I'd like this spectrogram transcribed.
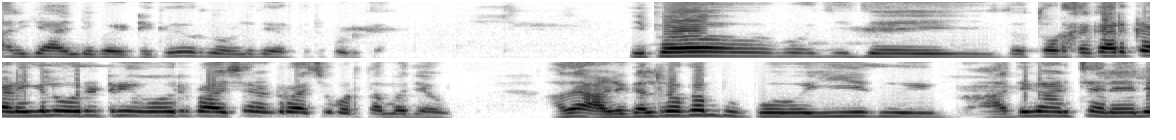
അല്ലെങ്കിൽ ആന്റിബയോട്ടിക് ഒരു നുള്ളി ചേർത്തിട്ട് കൊടുക്കുക. ഇപ്പോൾ തുടക്കക്കാർക്കാണെങ്കിൽ ഒരു ട്രീ ഒരു പ്രാവശ്യം രണ്ട് പ്രാവശ്യം കൊടുത്താൽ മതിയാവും. അത് അഴുകൽ രോഗം ഈ ആദ്യം കാണിച്ച ഇലയിൽ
